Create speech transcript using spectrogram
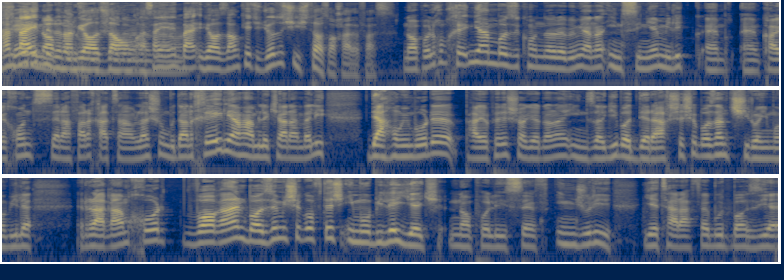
من بعید می‌دونم 11 اصلا یعنی 11 که چه جزو 6 تا آخر فصل. ناپولی خب خیلی هم بازیکن داره. ببین الان اینسینیه میلی کایخون سه نفر خط حمله شون بودن. خیلی هم حمله کردن ولی دهمین برد پیاپی شاگردان اینزاگی با درخشش بازم چیرو ایموبیل رقم خورد. واقعا بازی میشه گفتش ایموبیله یک ناپولی. صفر. اینجوری یه طرفه بود بازی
